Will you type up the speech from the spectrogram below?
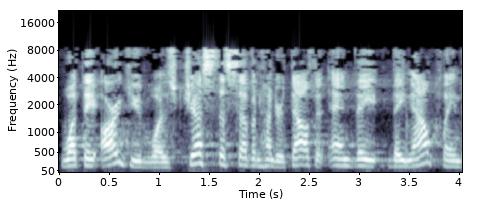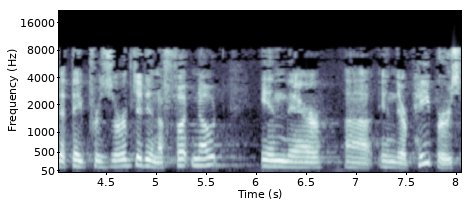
What they argued was just the 700,000, and they, they now claim that they preserved it in a footnote in their, uh, in their papers.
